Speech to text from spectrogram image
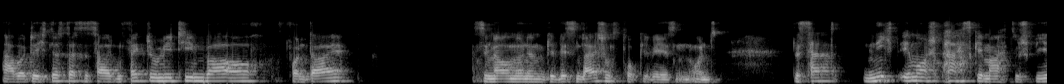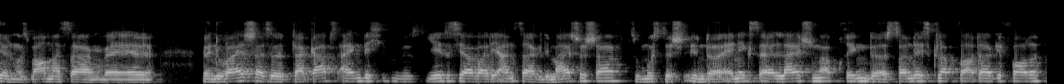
aber durch das, dass es halt ein Factory-Team war auch von DAI, sind wir auch in einem gewissen Leistungsdruck gewesen. Und das hat nicht immer Spaß gemacht zu spielen, muss man auch mal sagen, weil wenn du weißt, also da gab es eigentlich, jedes Jahr war die Ansage die Meisterschaft, du musstest in der NXL Leistung abbringen, der Sundays Club war da gefordert.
